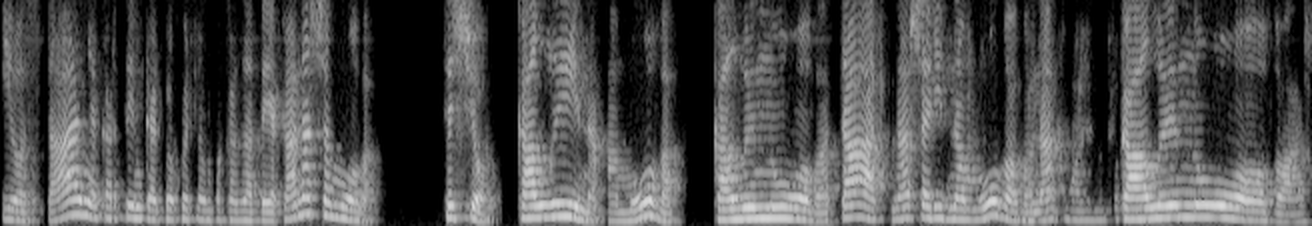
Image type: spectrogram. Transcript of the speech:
І остання картинка, яку я хочу вам показати, яка наша мова? Це що? Калина, а мова калинова. Так, наша рідна мова, вона калинова.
